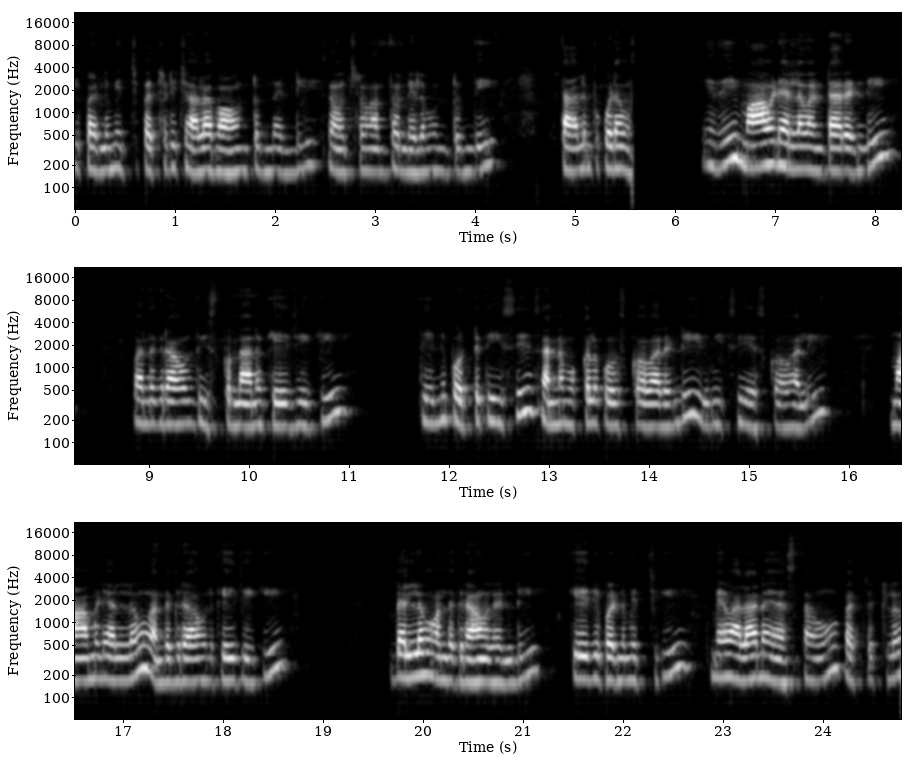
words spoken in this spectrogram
ఈ పండుమిర్చి పచ్చడి చాలా బాగుంటుందండి. సంవత్సరం అంతా నిలవ ఉంటుంది. తాలింపు కూడా ఇది మామిడి అల్లం అంటారండి. వంద గ్రాములు తీసుకున్నాను కేజీకి. దీన్ని పొట్టు తీసి సన్న ముక్కలు కోసుకోవాలండి. ఇది మిక్సీ వేసుకోవాలి. మామిడి అల్లం వంద గ్రాములు కేజీకి. బెల్లం వంద గ్రాములండి. కేజీ పండుమిర్చికి మేము అలానే వేస్తాము పచ్చట్లో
